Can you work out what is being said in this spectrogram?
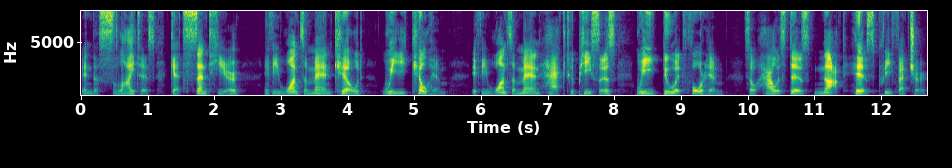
in the slightest gets sent here. If he wants a man killed, we kill him. If he wants a man hacked to pieces, we do it for him. So how is this not his prefecture?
